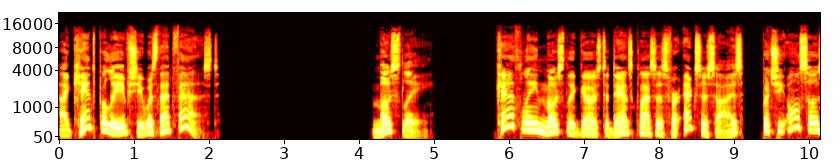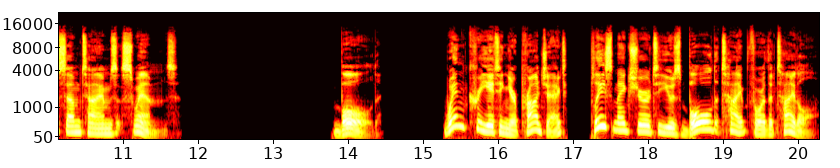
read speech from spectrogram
I can't believe she was that fast. Mostly. Kathleen mostly goes to dance classes for exercise but she also sometimes swims. Bold. When creating your project, please make sure to use bold type for the title.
